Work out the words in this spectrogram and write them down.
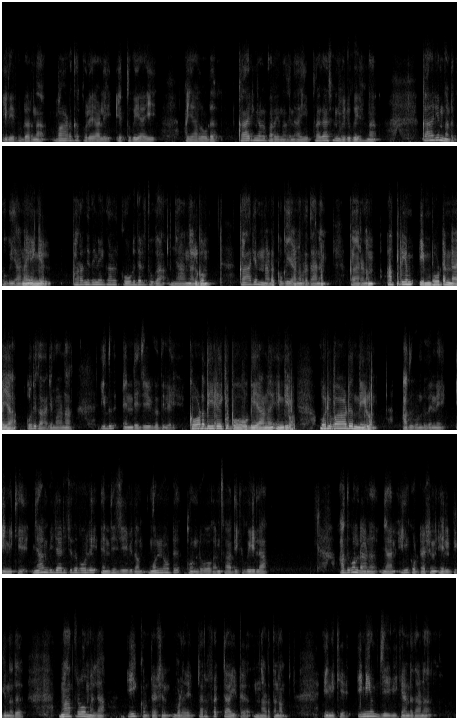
ഇതേ തുടർന്ന് വാടക കൊലയാളി എത്തുകയായി അയാളോട് കാര്യങ്ങൾ പറയുന്നതിനായി പ്രകാശൻ വരികയാണ്. കാര്യം നടക്കുകയാണ് എങ്കിൽ പറഞ്ഞതിനേക്കാൾ കൂടുതൽ തുക ഞാൻ നൽകും. കാര്യം നടക്കുകയാണ് പ്രധാനം. കാരണം അത്രയും ഇമ്പോർട്ടന്റ് ആയ ഒരു കാര്യമാണ്. ഇത് എന്റെ ജീവിതത്തിലെ കോടതിയിലേക്ക് പോവുകയാണ് എങ്കിൽ ഒരുപാട് നീളും. അതുകൊണ്ട് തന്നെ എനിക്ക് ഞാൻ വിചാരിച്ചതുപോലെ എന്റെ ജീവിതം മുന്നോട്ട് കൊണ്ടുപോകാൻ സാധിക്കുകയില്ല. അതുകൊണ്ടാണ് ഞാൻ ഈ കൊട്ടേഷൻ ഏൽപ്പിക്കുന്നത്. മാത്രവുമല്ല ഈ കൊട്ടേഷൻ വളരെ പെർഫെക്റ്റ് ആയിട്ട് നടത്തണം. എനിക്ക് ഇനിയും ജീവിക്കേണ്ടതാണ്.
